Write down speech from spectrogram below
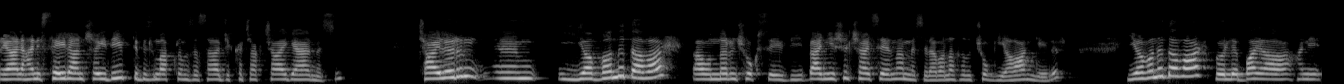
Yani hani Seylan çayı deyip de bizim aklımıza sadece kaçak çay gelmesin. Çayların e, yavanı da var. Onların çok sevdiği. Ben yeşil çay sevmem mesela. Bana tadı çok yavan gelir. Yavanı da var. Böyle bayağı hani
